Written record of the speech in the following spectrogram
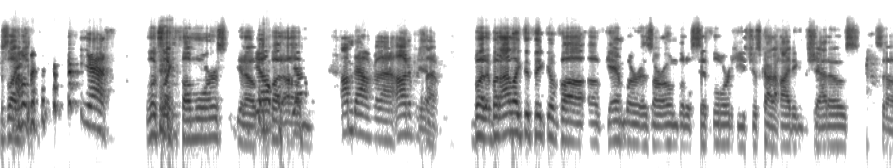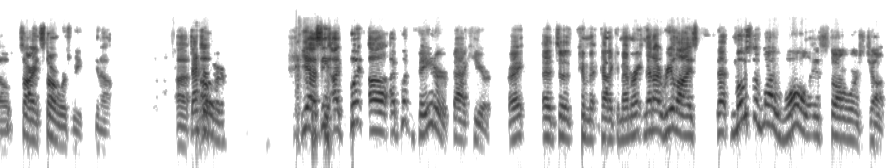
just like Oh, yes, looks like Thumb Wars, you know. Yep, but um, yep. I'm down for that. 100. percent but but I like to think of uh of Gambler as our own little Sith Lord. He's just kind of hiding in the shadows. So sorry, it's Star Wars week, you know. Uh, That's oh, over. yeah. See, I put uh I put Vader back here, right, uh, to com- kind of commemorate, and then I realized that most of my wall is Star Wars junk.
